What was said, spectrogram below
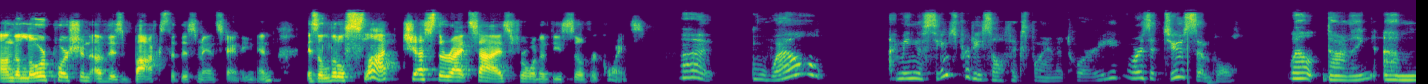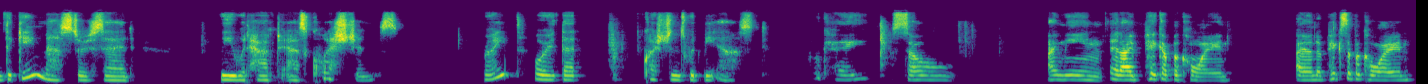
on the lower portion of this box that this man's standing in is a little slot just the right size for one of these silver coins. Uh well, I mean this seems pretty self-explanatory. Or is it too simple? Well, darling, um, the game master said we would have to ask questions, right? Or that questions would be asked. Okay, so I mean, and I pick up a coin. Iiona picks up a coin,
